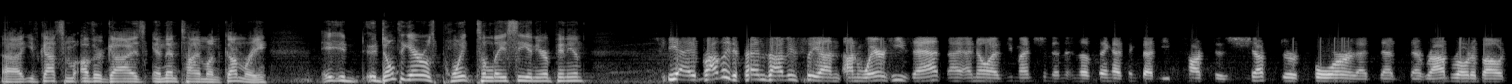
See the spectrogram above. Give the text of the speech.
Uh, you've got some other guys, and then Ty Montgomery. It, it, don't the arrows point to Lacy, in your opinion? Yeah, it probably depends, obviously, on on where he's at. I, I know, as you mentioned in the thing, I think that he talked to Schefter for that that that Rob wrote about.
